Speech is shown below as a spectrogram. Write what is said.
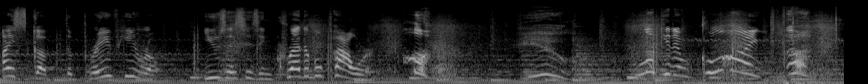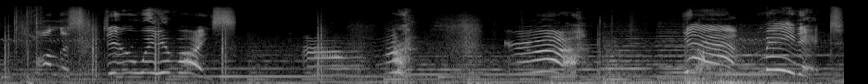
Ice Cub, the brave hero, uses his incredible power. Ugh. Phew. Look at him climb! Ugh. On the stairway of ice. Ugh. Yeah! Made it!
